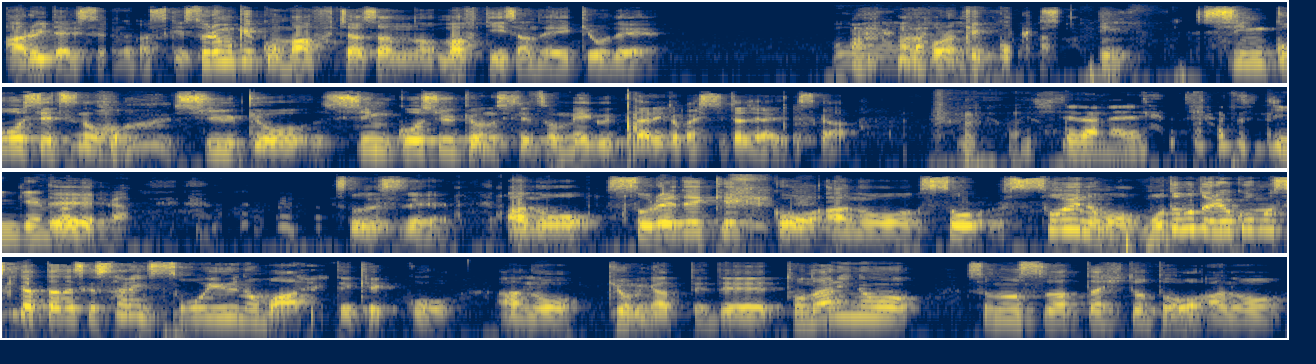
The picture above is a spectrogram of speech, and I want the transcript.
歩いたりするのが好き。それも結構マフチャーさんの、マフティーさんの影響で、あの、ほら、結構、し信仰施設の宗教、信仰宗教の施設を巡ったりとかしてたじゃないですか。してたね。殺人現場とか。そうですね。あの、それで結構、あの、そう、そういうのも、もともと旅行も好きだったんですけど、さらにそういうのもあって、結構、あの、興味があって、で、隣の、その座った人と、あの、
